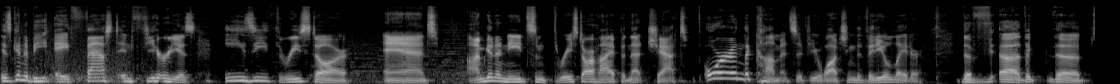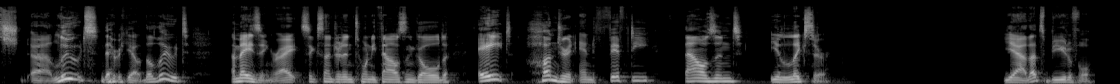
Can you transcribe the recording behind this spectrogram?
is going to be a fast and furious, easy three-star, and I'm going to need some three-star hype in that chat, or in the comments if you're watching the video later. The, uh, the, the uh, loot, there we go, the loot Amazing, right? 620,000 gold, 850,000 elixir. Yeah, that's beautiful.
